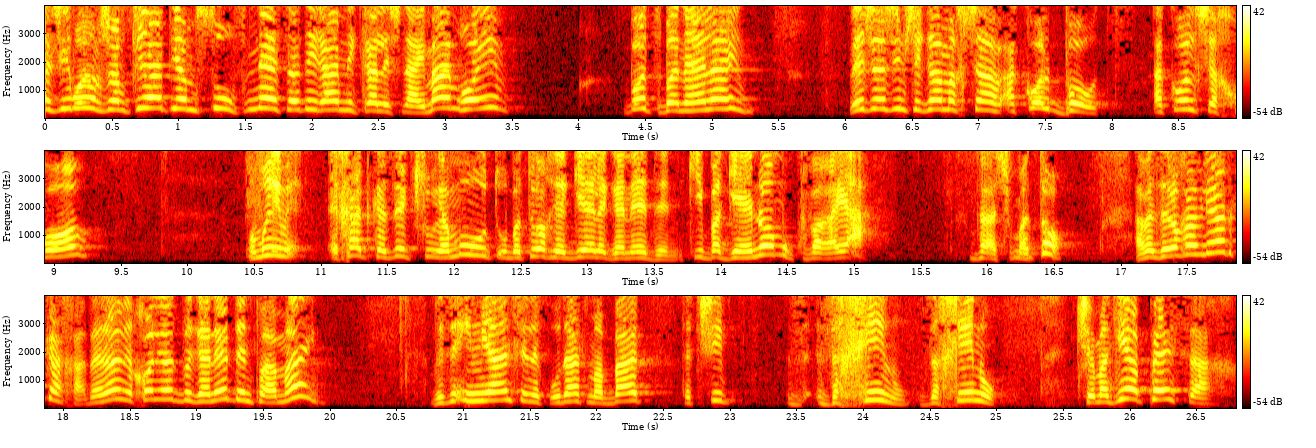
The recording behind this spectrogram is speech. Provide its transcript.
אנשים רואים עכשיו קריעת ים סוף, נס אדיר, הים נקרא לשניים. מה הם רואים? בוץ בנעליים. ויש אנשים שגם עכשיו, הכל בוץ, הכל שחור. אומרים, אחד כזה כשהוא ימות, הוא בטוח יגיע לגן עדן, כי בגיהנום הוא כבר היה, באשמתו. אבל זה לא חייב להיות ככה, בן אדם יכול להיות בגן עדן פעמיים. וזה עניין של נקודת מבט, תקשיב, זכינו, זכינו. כשמגיע פסח,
